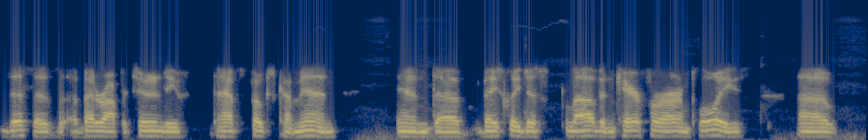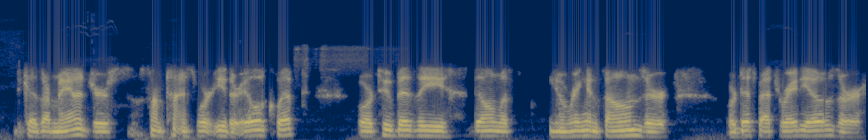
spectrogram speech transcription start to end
this as a better opportunity to have folks come in and uh, basically just love and care for our employees uh, because our managers sometimes were either ill-equipped or too busy dealing with you know ringing phones or or dispatch radios or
